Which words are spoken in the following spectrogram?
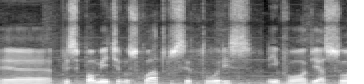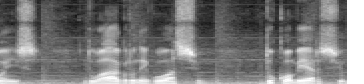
é, principalmente nos quatro setores, envolve ações do agronegócio, do comércio,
